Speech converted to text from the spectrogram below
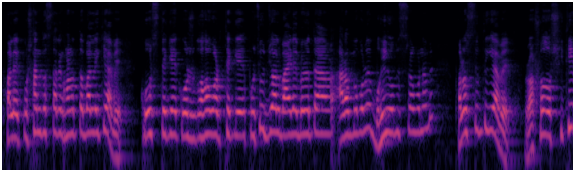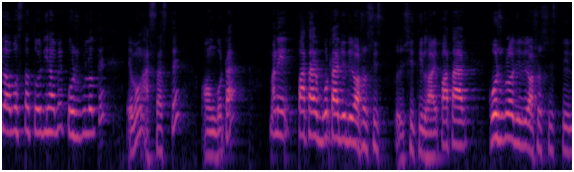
ফলে কোষান্ত স্থানে ঘনত্ব বাড়লে কী হবে? কোষ থেকে কোষ গহ্বর থেকে প্রচুর জল বাইরে বেরোতে আরম্ভ করবে, বহি অবিশ্রমণ হবে। ফলশ্রুতি কী হবে? রস শিথিল অবস্থা তৈরি হবে কোষগুলোতে। এবং আস্তে আস্তে অঙ্গটা মানে পাতার বোটা যদি রস শিথিল হয়, পাতার কোষগুলো যদি রস শিথিল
